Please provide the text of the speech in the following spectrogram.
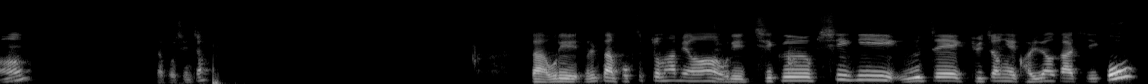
볼게요. 자, 보시죠. 자, 우리 일단 복습 좀 하면 우리 지급 시기 의제 규정에 걸려 가지고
